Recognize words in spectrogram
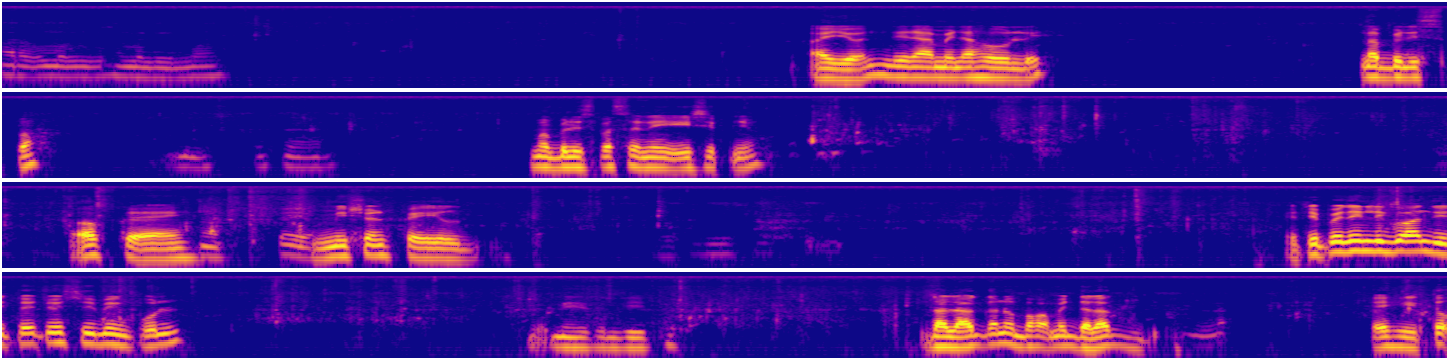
Para umano sa malinaw. Ayun, hindi namin nahuli. Mabilis pa. Bilis ko sa... Mabilis pa sa naiisip nyo. Okay. Mission failed. Ito pwedeng liguan dito. Ito yung swimming pool. Meron dito. Dalag, ano? Baka may dalag. Eh, hito.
